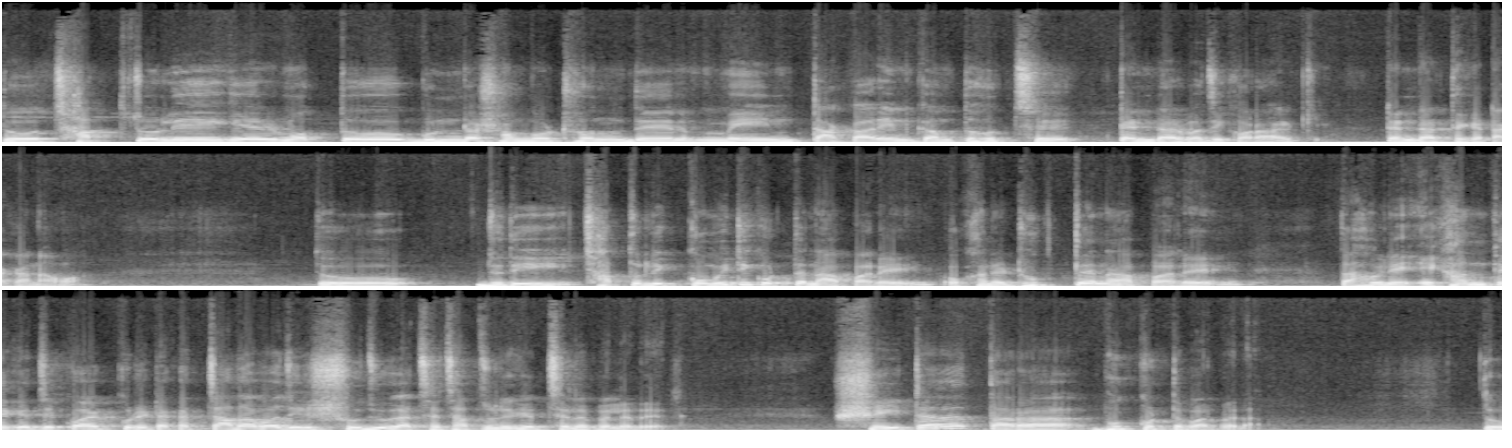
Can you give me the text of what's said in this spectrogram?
তো ছাত্রলীগের মতো গুন্ডা সংগঠনদের মেইন টাকার ইনকাম তো হচ্ছে টেন্ডারবাজি করা আর কি টেন্ডার থেকে টাকা নেওয়া। তো যদি ছাত্রলীগ কমিটি করতে না পারে, ওখানে ঢুকতে না পারে, তাহলে এখান থেকে যে কয়েক কোটি টাকা চাঁদাবাজির সুযোগ আছে ছাত্রলীগের ছেলেপেলেদের, সেইটা তারা ভোগ করতে পারবে না। তো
